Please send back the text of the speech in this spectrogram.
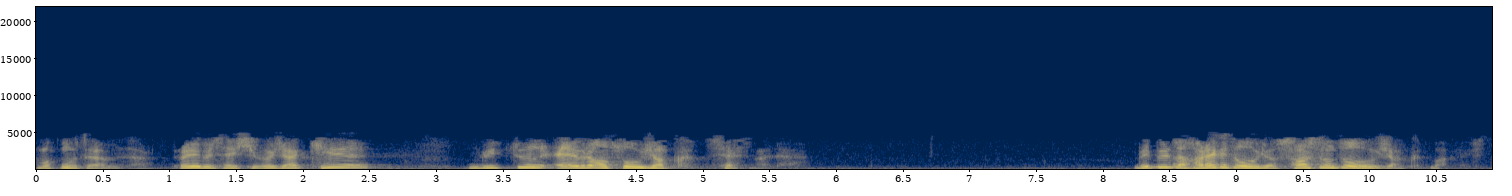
bak muhtemelen öyle bir ses çıkacak ki bütün evre atlı olacak ses böyle. Ve bir de hareket olacak, sarsıntı olacak. Bak işte.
